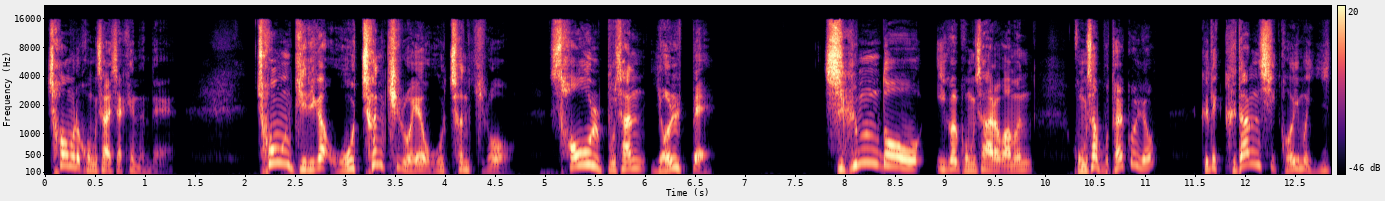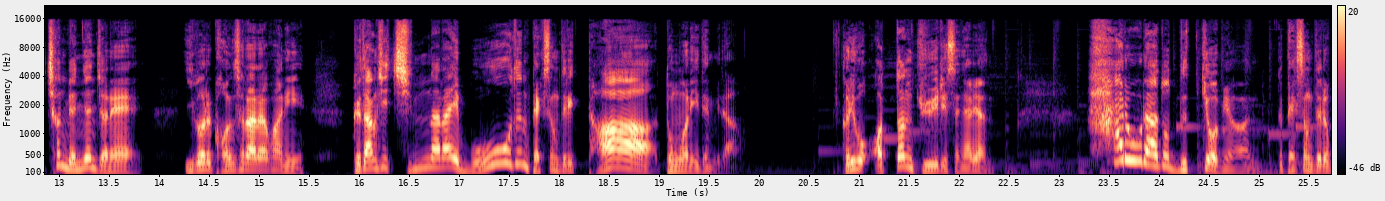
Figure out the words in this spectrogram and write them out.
처음으로 공사를 시작했는데 총 길이가 5,000km예요. 5,000km. 서울, 부산 10배. 지금도 이걸 공사하라고 하면 공사 못 할 걸요? 근데 그 당시 거의 뭐 2000 몇 년 전에 이거를 건설하라고 하니 그 당시 진나라의 모든 백성들이 다 동원이 됩니다. 그리고 어떤 규율이 있었냐면 하루라도 늦게 오면 그 백성들을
